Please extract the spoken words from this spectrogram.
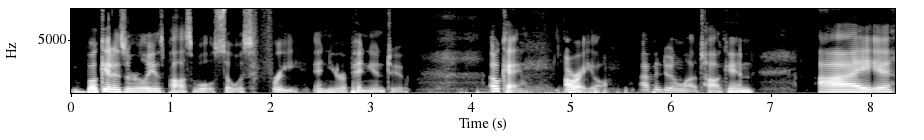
Book it as early as possible so it's free in your opinion too. Okay. All right, y'all. I've been doing a lot of talking. I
